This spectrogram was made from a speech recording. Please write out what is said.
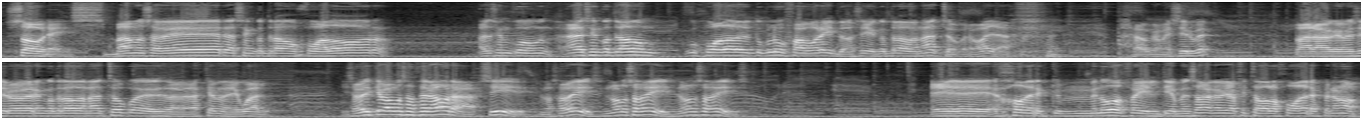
sobres. Vamos a ver, has encontrado un jugador... Has, encontrado un jugador de tu club favorito, sí, he encontrado a Nacho, pero vaya, ¿para lo que me sirve? Para lo que me sirve haber encontrado a Nacho, pues la verdad es que me da igual. ¿Y sabéis qué vamos a hacer ahora? Sí, ¿lo sabéis? ¿No lo sabéis? ¿No lo sabéis? Eh, joder, menudo fail, tío. Pensaba que había fichado a los jugadores, pero no.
